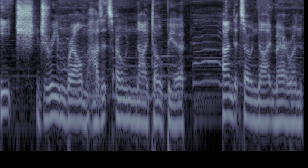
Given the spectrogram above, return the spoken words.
Each dream realm has its own Nightopia and its own Nightmaren.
